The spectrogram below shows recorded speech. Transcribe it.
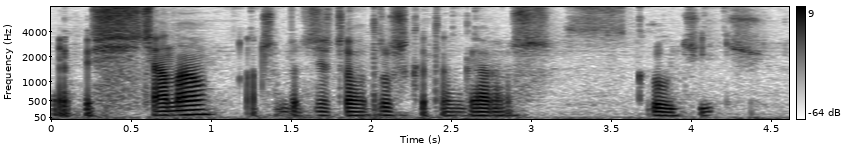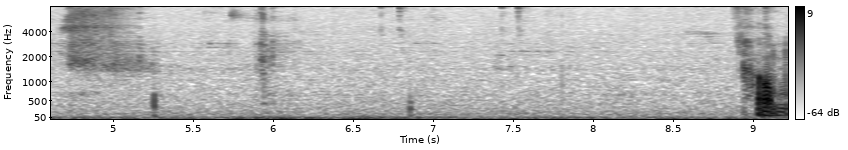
jakaś ściana, a czy będzie trzeba troszkę ten garaż skrócić. Hom.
